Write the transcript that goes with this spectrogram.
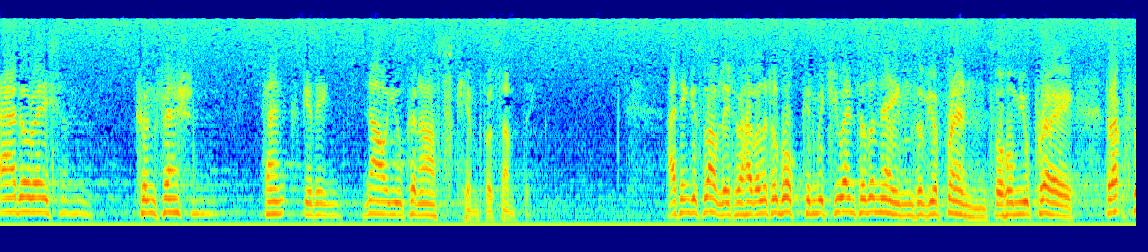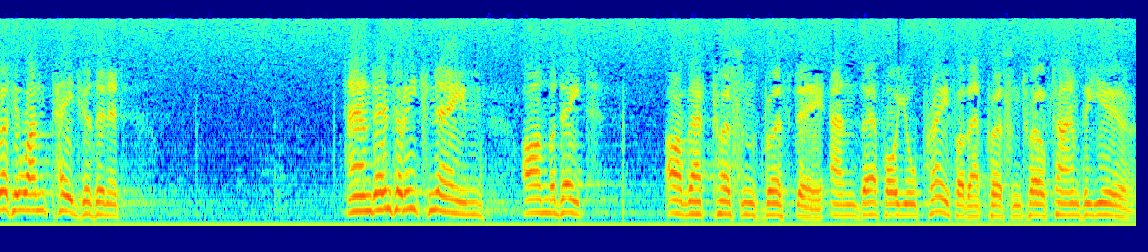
Adoration, confession, thanksgiving. Now you can ask Him for something. I think it's lovely to have a little book in which you enter the names of your friends for whom you pray, perhaps 31 pages in it, and enter each name on the date of that person's birthday, and therefore you pray for that person 12 times a year.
